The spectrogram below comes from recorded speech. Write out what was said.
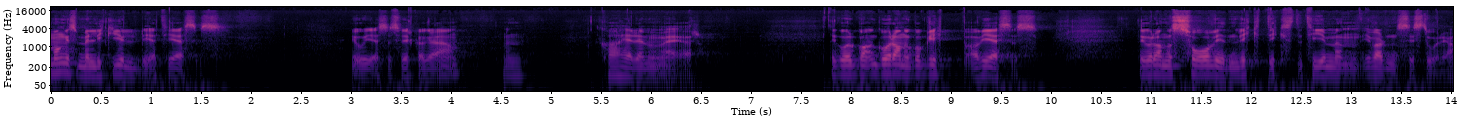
mange som er likegyldige til Jesus. Jo, Jesus virker grei, men hva har det med meg å gjøre? Det går, går an å gå glipp av Jesus det går an å sove i den viktigste timen i verdenshistoria.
